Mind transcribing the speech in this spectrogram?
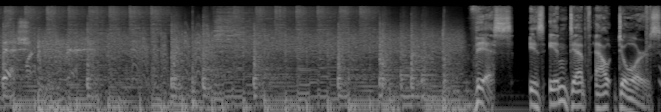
fish. This is In Depth Outdoors.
